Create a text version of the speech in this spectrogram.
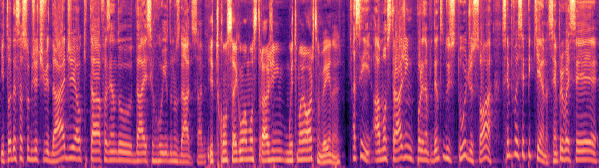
e toda essa subjetividade é o que tá fazendo dar esse ruído nos dados, sabe? E tu consegue uma amostragem muito maior também, né? Assim, a amostragem, por exemplo, dentro do estúdio só, sempre vai ser pequena, sempre vai ser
